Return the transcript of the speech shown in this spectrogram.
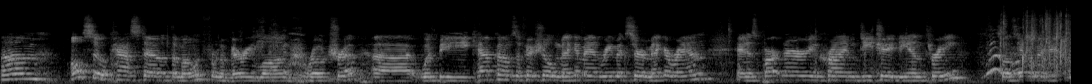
Um, also passed out at the moment from a very long road trip uh, would be Capcom's official Mega Man remixer Mega Ran and his partner in crime DJ DN3. So let's give him a hand.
